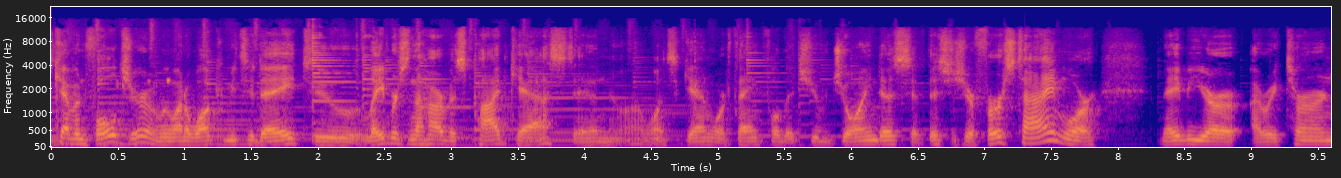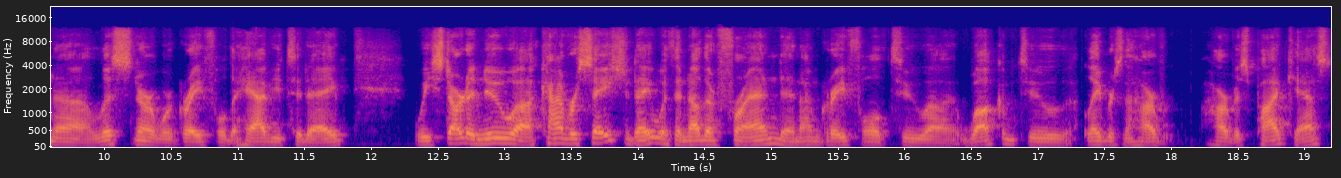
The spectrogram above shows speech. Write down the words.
Is Kevin Folger, and we want to welcome you today to Labors in the Harvest podcast. And uh, once again, we're thankful that you've joined us. If this is your first time, or maybe you're a return uh, listener, we're grateful to have you today. We start a new uh, conversation today with another friend, and I'm grateful to uh, welcome to Labors in the Har- Harvest podcast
